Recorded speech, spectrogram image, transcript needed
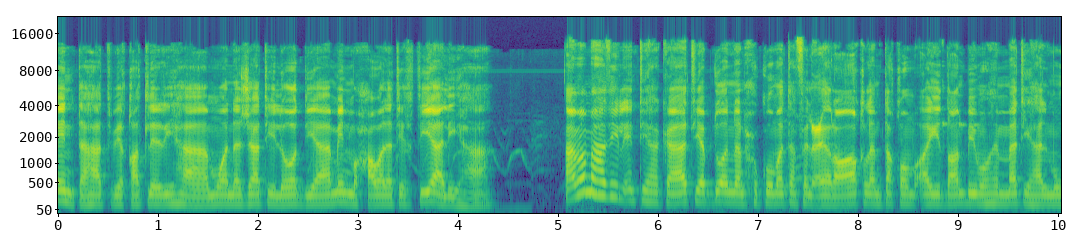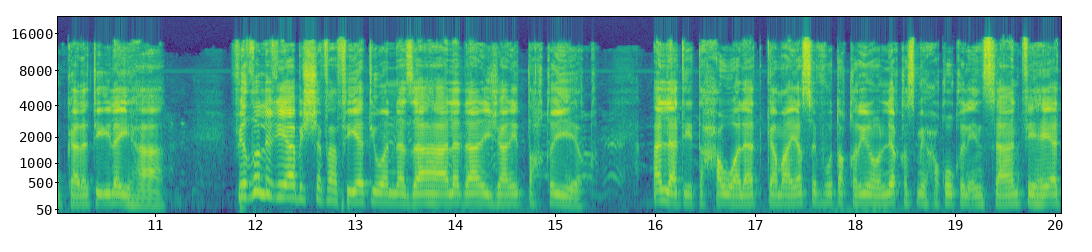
انتهت بقتل ريهام ونجاة لوديا من محاولة اغتيالها. أمام هذه الانتهاكات يبدو أن الحكومة في العراق لم تقم أيضا بمهمتها الموكلة إليها. في ظل غياب الشفافية والنزاهة لدى لجان التحقيق التي تحولت كما يصف تقرير لقسم حقوق الإنسان في هيئة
